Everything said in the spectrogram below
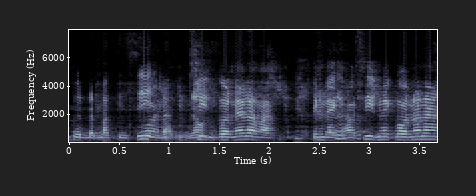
เพิ่นบัดมักกินซีดบัดกินเนาะซีนก่อนได้และว่ะเป็นไรเอาซีนไว้ก่อนเนาะนะ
